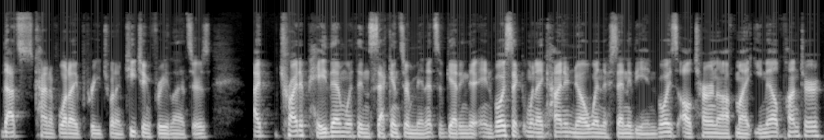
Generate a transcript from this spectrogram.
that's kind of what I preach when I'm teaching freelancers. I try to pay them within seconds or minutes of getting their invoice. Like when I kind of know when they're sending the invoice, I'll turn off my email punter.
